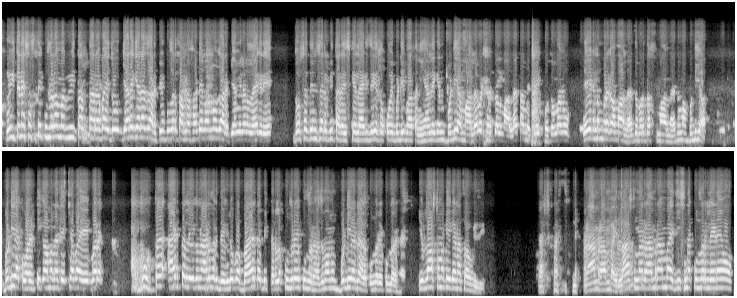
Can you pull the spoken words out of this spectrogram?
तो इतने सस्ते कूलर में भी तब तारा भाई जो ग्यारह ग्यारह हज़ार रुपये कूलर हमने साढ़े नौ नौ हज़ार रुपया मिलन लग रहे। दो सौ तीन सौ रुपये तारा इसके लग जाइए तो कोई बड़ी बात नहीं है लेकिन बढ़िया माल है ठरकल माल है तो हमें देखो तो मानो एक नंबर का माल है ज़बरदस्त माल है तो मैं बढ़िया बढ़िया क्वालिटी का मैंने देखा भाई एक बार दूर तक लेकर लग देख लो बाहर तक भीतर लग कूलर ही कूलर है जमानो बढ़िया डाल कूलर ही कूलर है। ये लास्ट में क्या कहना चाहोगे जी? राम राम भाई लास्ट में राम राम भाई, जिसने कूलर लेने हो,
